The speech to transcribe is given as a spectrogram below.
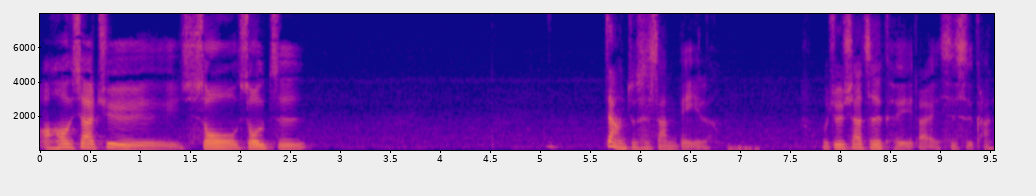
然后下去收收汁，这样就是三杯了。我觉得下次可以来试试看。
